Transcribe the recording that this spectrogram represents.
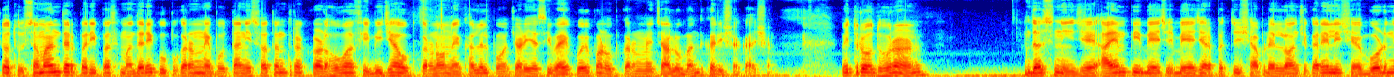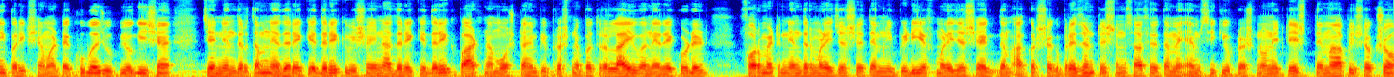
ચોથું, સમાંતર પરિપથમાં દરેક ઉપકરણને પોતાની સ્વતંત્ર કળ હોવાથી બીજા ઉપકરણોને ખલેલ પહોંચાડ્યા સિવાય કોઈપણ ઉપકરણને ચાલુ બંધ કરી શકાય છે. મિત્રો, ધોરણ દસની જે આઈએમપી બેચ બે હજાર પચીસ આપણે લોન્ચ કરેલી છે, બોર્ડની પરીક્ષા માટે ખૂબ જ ઉપયોગી છે. જેની અંદર તમને દરેકે દરેક વિષયના, દરેકે દરેક પાઠના મોસ્ટ આઈએમપી પ્રશ્નપત્ર લાઈવ અને રેકોર્ડેડ ફોર્મેટની અંદર મળી જશે. તેમની પીડીએફ મળી જશે. એકદમ આકર્ષક પ્રેઝન્ટેશન સાથે તમે એમસીક્યુ પ્રશ્નોની ટેસ્ટ તેમાં આપી શકશો.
